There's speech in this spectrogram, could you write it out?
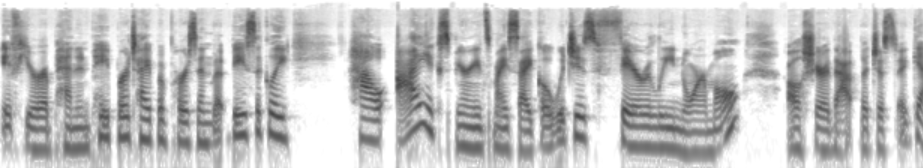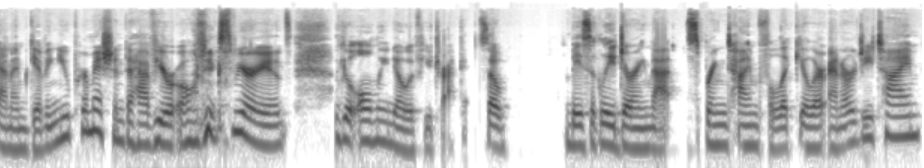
if you're a pen and paper type of person. But basically, how I experience my cycle, which is fairly normal. I'll share that, but just again, I'm giving you permission to have your own experience. You'll only know if you track it. So basically during that springtime follicular energy time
